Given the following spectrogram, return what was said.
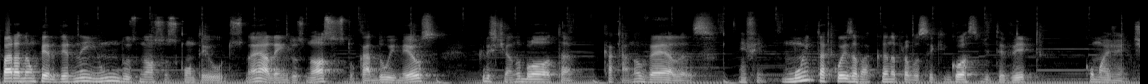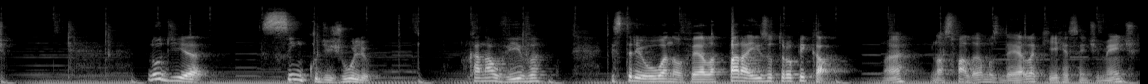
para não perder nenhum dos nossos conteúdos, né? Além dos nossos, do Cadu e meus, Cristiano Blota, Cacá Novelas, enfim, muita coisa bacana para você que gosta de TV como a gente. No dia 5 de julho, o canal Viva estreou a novela Paraíso Tropical. Né? Nós falamos dela aqui recentemente,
